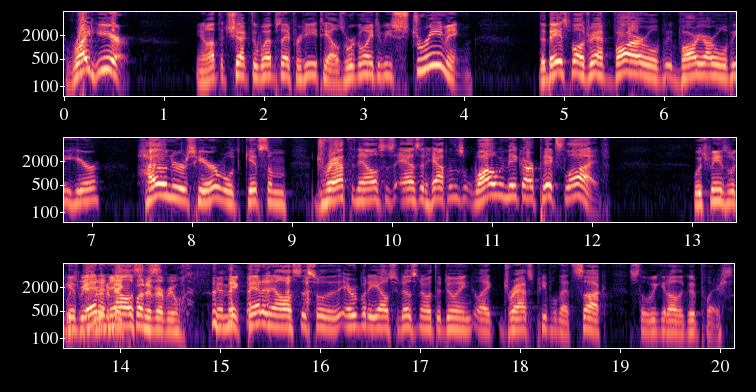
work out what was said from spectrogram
right here, you'll have to check the website for details. We're going to be streaming the baseball draft. VAR will be, VAR will be here. Highlanders here. We'll give some draft analysis as it happens while we make our picks live. Which means we'll give means bad we're gonna make analysis. fun of everyone. We're gonna make bad analysis so that everybody else who doesn't know what they're doing, like drafts people that suck, so we get all the good players.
